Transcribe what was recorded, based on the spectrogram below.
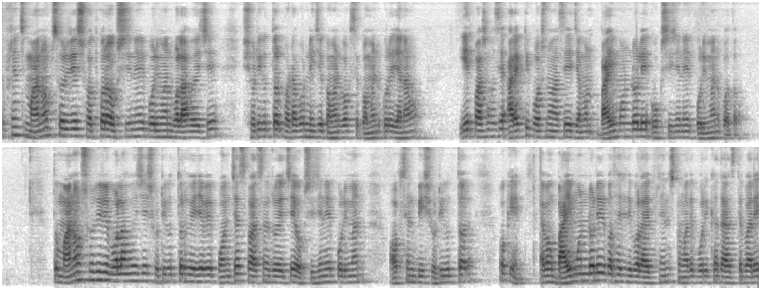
তো ফ্রেন্ডস মানব শরীরে শতকরা অক্সিজেনের পরিমাণ বলা হয়েছে। সঠিক উত্তর ফটাফট নিচে কমেন্ট বক্সে কমেন্ট করে জানাও। এর পাশাপাশি আরেকটি প্রশ্ন আছে, যেমন বায়ুমণ্ডলে অক্সিজেনের পরিমাণ কত? তো মানব শরীরে বলা হয়েছে সঠিক উত্তর হয়ে যাবে পঞ্চাশ পার্সেন্ট রয়েছে অক্সিজেনের পরিমাণ অপশন বি সঠিক উত্তর। ওকে এবং বায়ুমণ্ডলের কথা যদি বলা হয় ফ্রেন্ডস তোমাদের পরীক্ষাতে আসতে পারে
